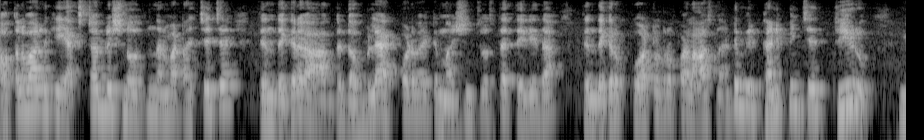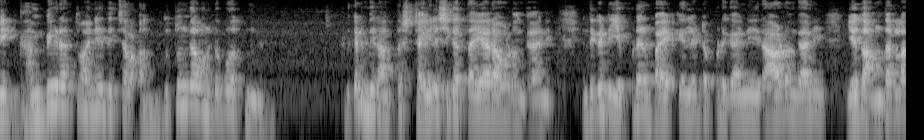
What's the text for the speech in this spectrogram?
అవతల వాళ్ళకి ఎస్టాబ్లిషన్ అవుతుందనమాట. వచ్చేచ్చే తన దగ్గర అంత డబ్బు లేకపోవడం ఏంటి, మనిషిని చూస్తే తెలియదా దీని దగ్గర కోట్ల రూపాయలు ఆస్తుంది అంటే మీరు కనిపించే తీరు, మీ గంభీరత్వం అనేది చాలా అద్భుతంగా ఉండిపోతుంది ఎందుకంటే మీరు అంత స్టైలిష్‌గా తయారవడం కానీ ఎందుకంటే ఎప్పుడైనా బయటికెళ్ళేటప్పుడు కానీ రావడం కానీ ఏదో అందరిలా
